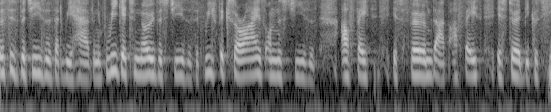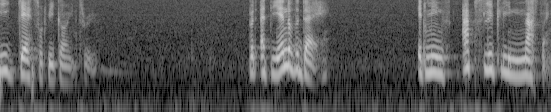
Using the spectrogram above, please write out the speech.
This is the Jesus that we have. And if we get to know this Jesus, if we fix our eyes on this Jesus, our faith is firmed up, our faith is stirred because he gets what we're going through. But at the end of the day, it means absolutely nothing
